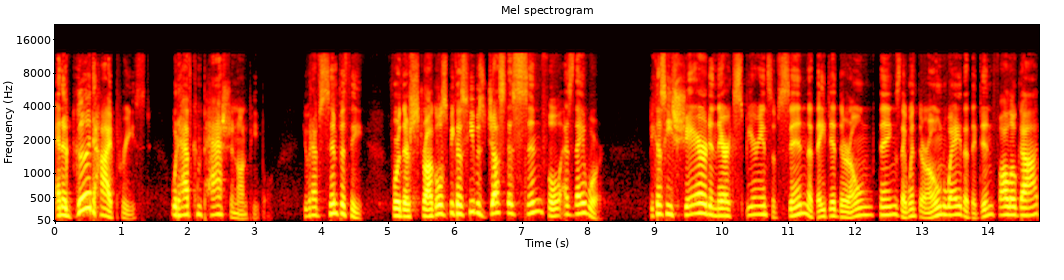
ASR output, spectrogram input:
And a good high priest would have compassion on people, he would have sympathy for their struggles because he was just as sinful as they were. Because he shared in their experience of sin, that they did their own things, they went their own way, that they didn't follow God.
